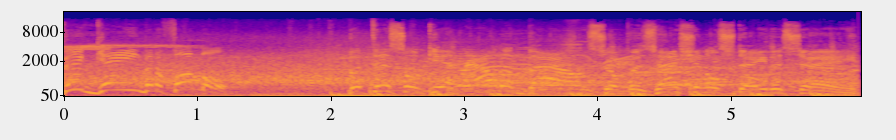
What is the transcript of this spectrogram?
Big gain, but a fumble. But this will get out of bounds, so possession will stay the same.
